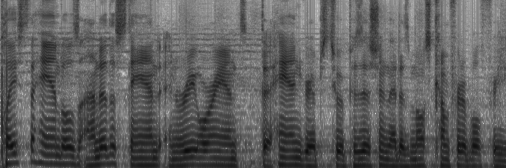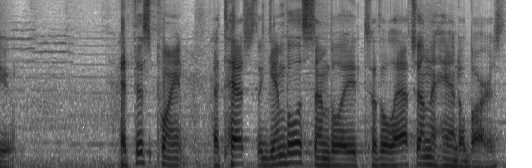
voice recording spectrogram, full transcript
Place the handles onto the stand and reorient the hand grips to a position that is most comfortable for you. At this point, attach the gimbal assembly to the latch on the handlebars.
